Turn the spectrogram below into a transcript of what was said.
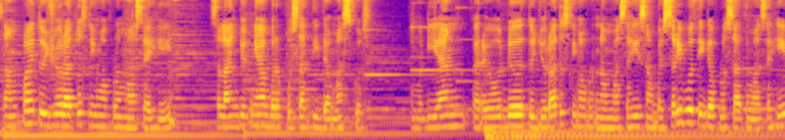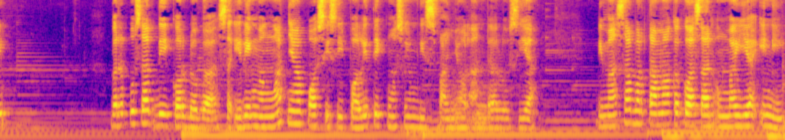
sampai 750 Masehi, selanjutnya berpusat di Damaskus. Kemudian periode 756 Masehi sampai 1031 Masehi berpusat di Cordoba seiring menguatnya posisi politik muslim di Spanyol Andalusia. Di masa pertama kekuasaan Umayyah ini,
